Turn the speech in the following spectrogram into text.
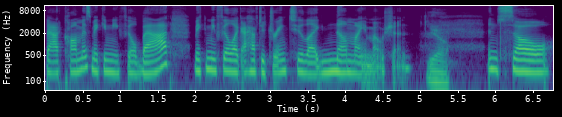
bad comments, making me feel bad, making me feel like I have to drink to, like, numb my emotion. yeah. And so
